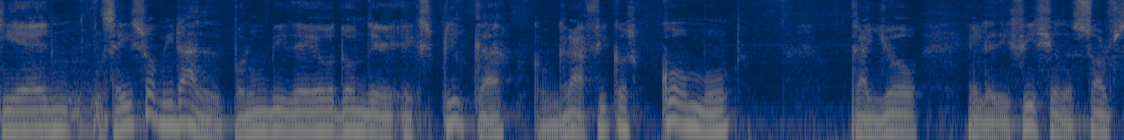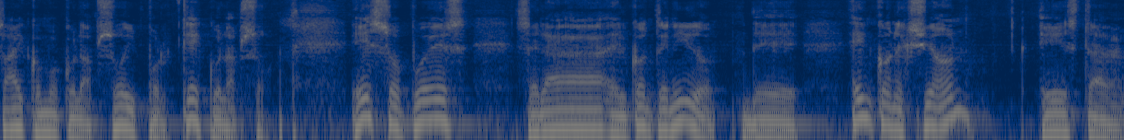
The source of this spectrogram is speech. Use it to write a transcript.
quien se hizo viral por un video donde explica con gráficos cómo cayó el edificio de Surfside, cómo colapsó y por qué colapsó. Eso pues será el contenido de En Conexión esta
